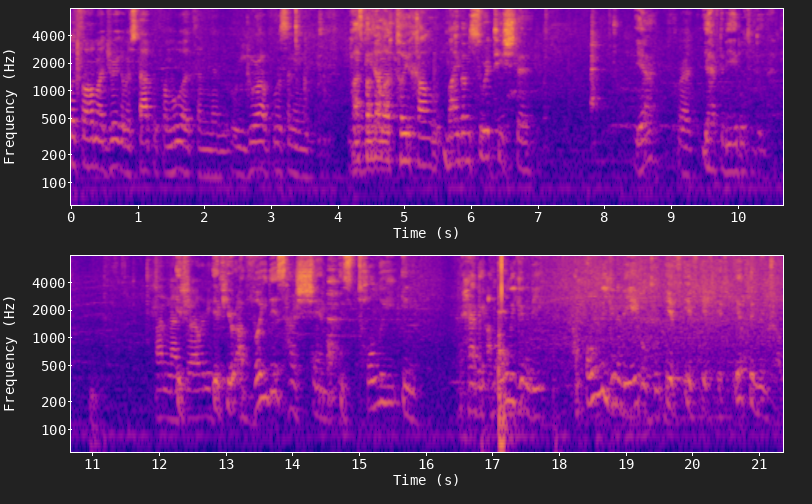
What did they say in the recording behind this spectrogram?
What's the whole Madriga of Estapa Pamuat and then we grew up listening. Pas pamelach toichal, mai bamsur tishte. Yeah? Right. You have to be able to do that. On If, naturality. if your avoidus Hashem is totally in having, I'm only going to be, I'm only going to be able to if, if, if, if, if then you're in trouble.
